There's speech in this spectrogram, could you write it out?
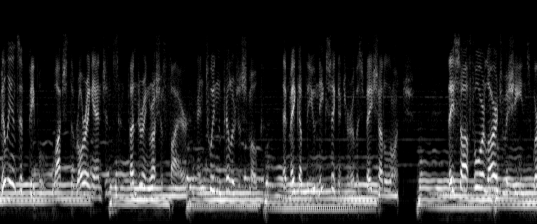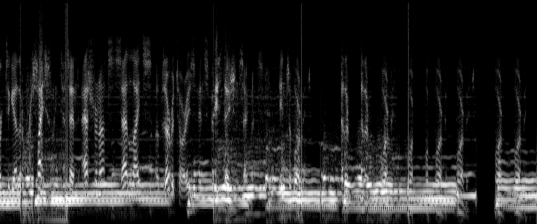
Millions of people watched the roaring engines and thundering rush of fire and twin pillars of smoke that make up the unique signature of a space shuttle launch. They saw four large machines work together precisely to send astronauts, satellites, observatories, and space station segments into orbit. Other, other orbit, or, orbit, orbit, orbit,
